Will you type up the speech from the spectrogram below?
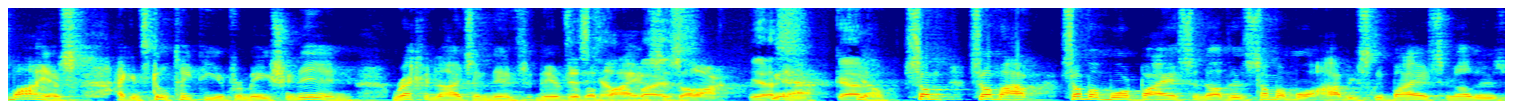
bias, I can still take the information in, recognizing there's there's where the biases bias. are. Yes. Yeah. Got you it. know, some some are some are more biased than others. Some are more obviously biased than others.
